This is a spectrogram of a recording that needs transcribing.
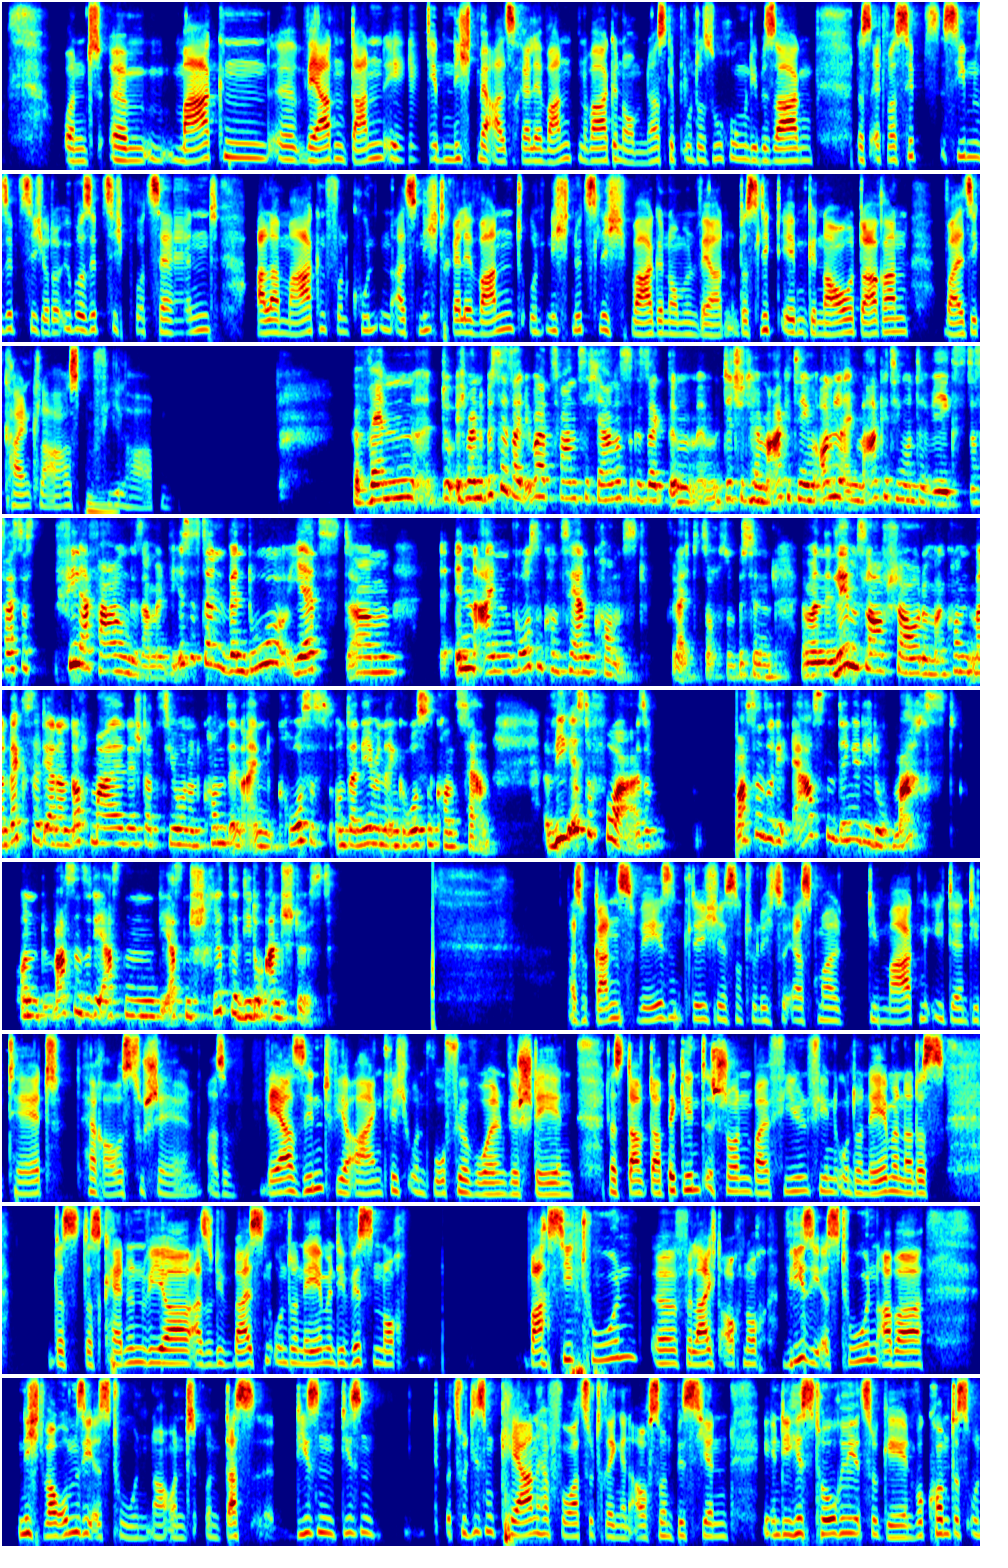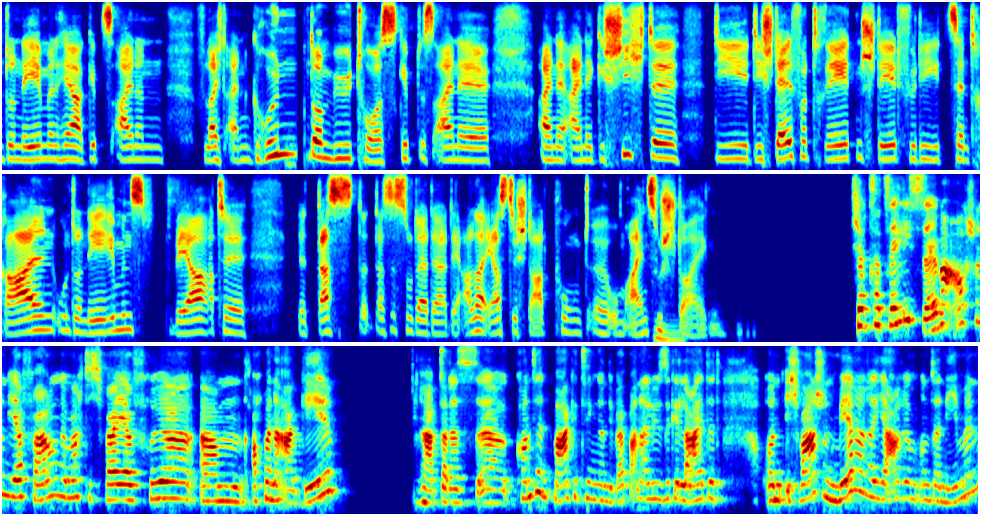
Und ähm, Marken äh, werden dann eben nicht mehr als relevanten wahrgenommen. Ne? Es gibt Untersuchungen, die besagen, dass etwa 77 oder über 70 Prozent aller Marken von Kunden als nicht relevant und nicht nützlich wahrgenommen werden. Und das liegt eben genau daran, weil sie kein klares mhm. Profil haben. Wenn du, ich meine, du bist ja seit über 20 Jahren, hast du gesagt, im, im Digital Marketing, im Online-Marketing unterwegs. Das heißt, du hast viel Erfahrung gesammelt. Wie ist es denn, wenn du jetzt ähm, in einen großen Konzern kommst? Vielleicht ist auch so ein bisschen, wenn man den Lebenslauf schaut und man kommt, man wechselt ja dann doch mal eine Station und kommt in ein großes Unternehmen, in einen großen Konzern. Wie gehst du vor? Also, was sind so die ersten Dinge, die du machst? Und was sind so die ersten, die ersten Schritte, die du anstößt? Also ganz wesentlich ist natürlich zuerst mal die Markenidentität herauszustellen. Also wer sind wir eigentlich und wofür wollen wir stehen? Das, da, da beginnt es schon bei vielen, vielen Unternehmen. Das, das, das kennen wir. Also die meisten Unternehmen, die wissen noch, was sie tun, äh, vielleicht auch noch, wie sie es tun, aber nicht, warum sie es tun. Ne? Und, und das, diesen, diesen zu diesem Kern hervorzudringen, auch so ein bisschen in die Historie zu gehen. Wo kommt das Unternehmen her? Gibt es einen, vielleicht einen Gründermythos? Gibt es eine, eine, eine Geschichte, die, die stellvertretend steht für die zentralen Unternehmenswerte? Das, das ist so der, der, der allererste Startpunkt, äh, um einzusteigen. Ich habe tatsächlich selber auch schon die Erfahrung gemacht. Ich war ja früher ähm, auch bei einer AG habe da das äh, Content Marketing und die Webanalyse geleitet. Und ich war schon mehrere Jahre im Unternehmen.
